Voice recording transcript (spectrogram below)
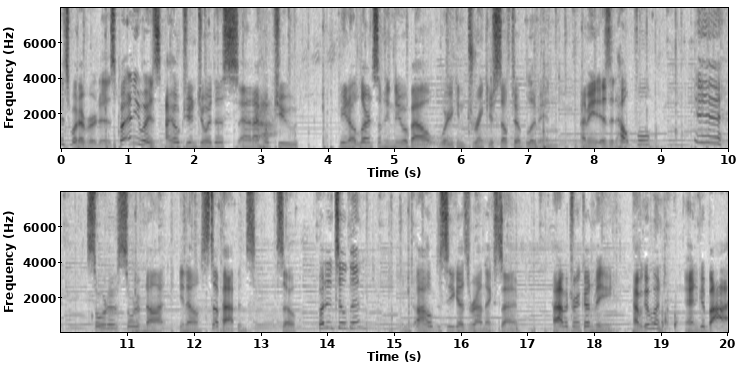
it's whatever it is. But anyways, I hope you enjoyed this, and I hope you you know, learn something new about where you can drink yourself to oblivion. I mean, is it helpful? Eh, sort of, sort of not. You know, stuff happens. So, but until then, I hope to see you guys around next time. Have a drink on me. Have a good one, and goodbye.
